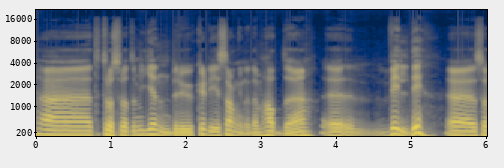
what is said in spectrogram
Uh, til tross for at de gjenbruker de sangene de hadde, uh, veldig. Så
